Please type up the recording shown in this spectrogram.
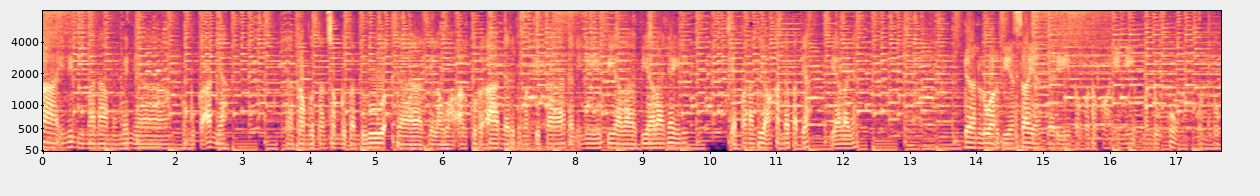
nah ini di mana momennya pembukaan ya. Nah, sambutan sambutan dulu ada tilawah Al-Quran dari teman kita dan ini piala pialanya ini. Siapa nanti yang akan dapat ya pialanya? Dan luar biasa ya dari tokoh-tokoh ini mendukung untuk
